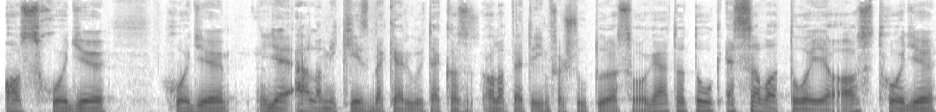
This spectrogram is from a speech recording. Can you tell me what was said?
az, hogy hogy ugye állami kézbe kerültek az alapvető infrastruktúra szolgáltatók. Ez szavatolja azt, hogy,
